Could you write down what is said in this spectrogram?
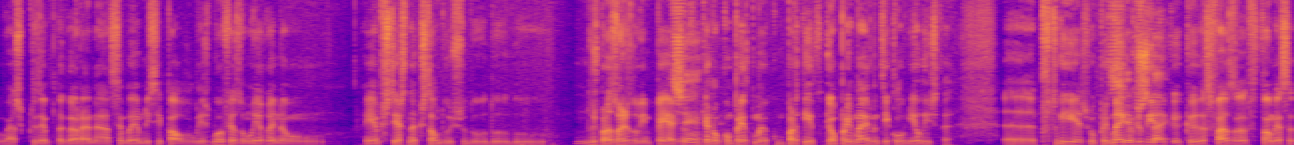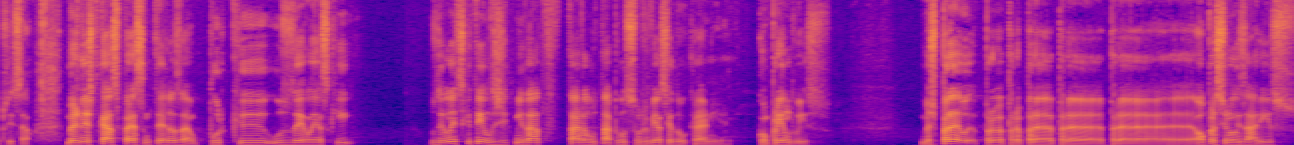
eu acho que, por exemplo, agora na Assembleia Municipal de Lisboa fez um erro em não em abster-se na questão dos, do- do- do- dos brasões do Império, Sim. que eu não compreendo como, como partido, que é o primeiro anticolonialista eh, português, o primeiro que, diz- que, que se, faz, toma essa posição. Mas neste caso parece-me ter razão, porque o Zelensky o Zelensky tem legitimidade de estar a lutar pela sobrevivência da Ucrânia. Compreendo isso. Mas para, para, para, para, para- para operacionalizar isso,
